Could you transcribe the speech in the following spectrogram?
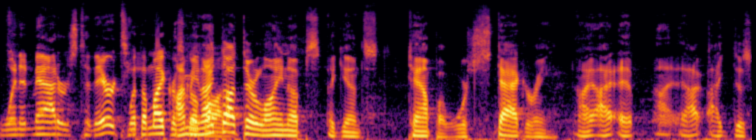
when it matters to their team. with the microscope. I mean, I on. thought their lineups against Tampa were staggering. I, I, I, I, I just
